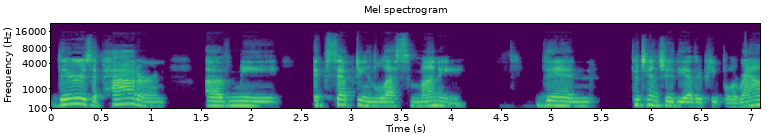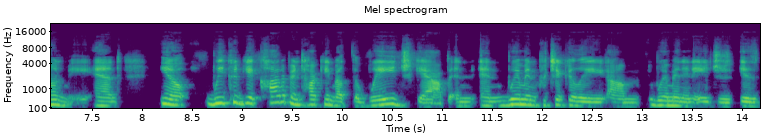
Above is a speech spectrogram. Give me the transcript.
there is a pattern of me accepting less money than potentially the other people around me. And you know we could get caught up in talking about the wage gap and and women particularly um, women and age is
